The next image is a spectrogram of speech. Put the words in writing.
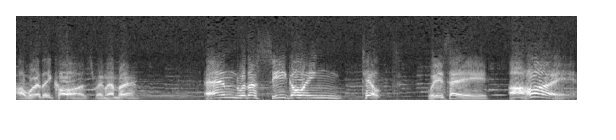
a worthy cause, remember? And with a seagoing tilt, we say, Ahoy!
